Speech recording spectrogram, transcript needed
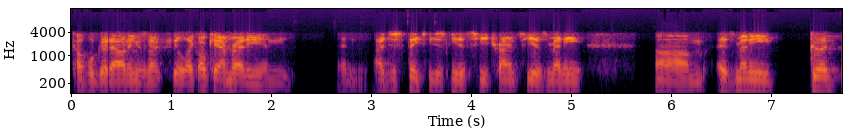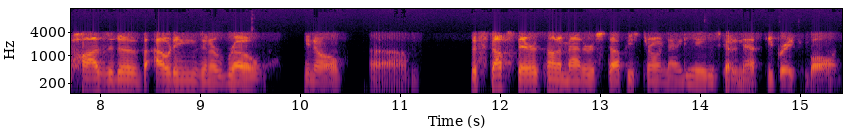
a couple good outings, and I feel like okay, I'm ready. And and I just think you just need to see try and see as many um, as many good positive outings in a row. You know, um, the stuff's there. It's not a matter of stuff. He's throwing 98. He's got a nasty breaking ball. And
